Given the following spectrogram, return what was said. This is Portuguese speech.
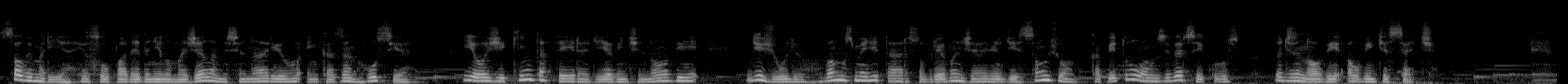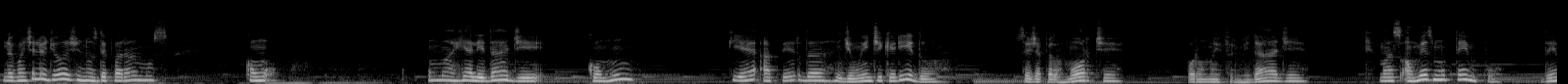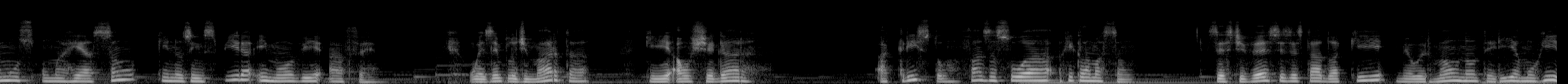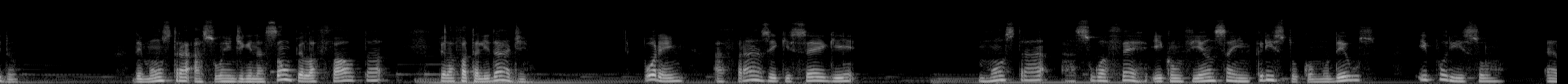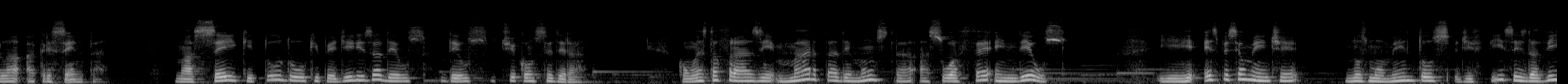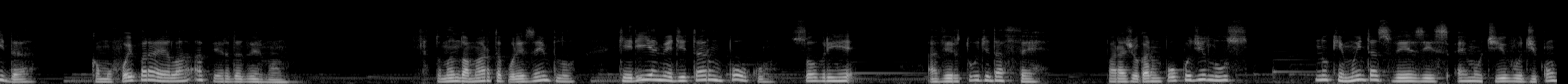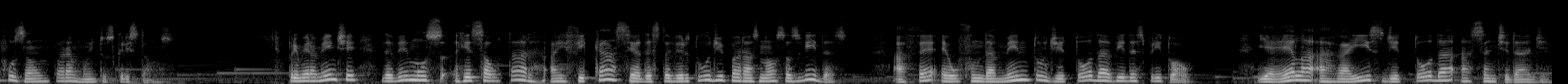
Salve Maria, eu sou o Padre Danilo Magela, missionário em Kazan, Rússia, e hoje, quinta-feira, dia 29 de julho, vamos meditar sobre o Evangelho de São João, capítulo 11, versículos do 19 ao 27. No Evangelho de hoje, nos deparamos com uma realidade comum que é a perda de um ente querido, seja pela morte, por uma enfermidade, mas ao mesmo tempo vemos uma reação que nos inspira e move a fé. O exemplo de Marta, que ao chegar a Cristo faz a sua reclamação: Se estivesses estado aqui, meu irmão não teria morrido. Demonstra a sua indignação pela falta, pela fatalidade. Porém, a frase que segue mostra a sua fé e confiança em Cristo como Deus e por isso ela acrescenta: Mas sei que tudo o que pedires a Deus, Deus te concederá. Com esta frase, Marta demonstra a sua fé em Deus e, especialmente, nos momentos difíceis da vida, como foi para ela a perda do irmão. Tomando a Marta por exemplo, queria meditar um pouco sobre a virtude da fé, para jogar um pouco de luz no que muitas vezes é motivo de confusão para muitos cristãos. Primeiramente, devemos ressaltar a eficácia desta virtude para as nossas vidas. A fé é o fundamento de toda a vida espiritual e é ela a raiz de toda a santidade.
